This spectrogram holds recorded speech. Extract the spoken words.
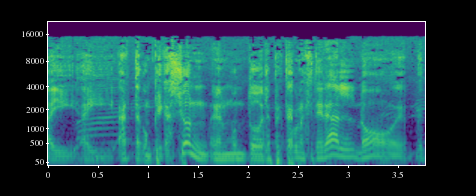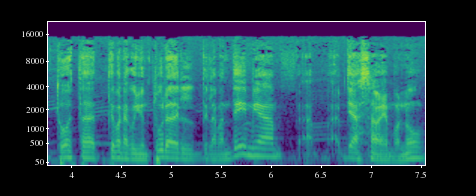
Hay, hay harta complicación en el mundo del espectáculo en general, ¿no? Eh, Todo este tema de la coyuntura del- de la pandemia, ah, ya sabemos, ¿no?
